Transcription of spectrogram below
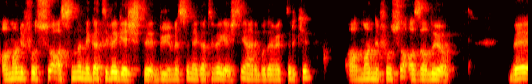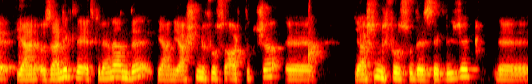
Alman nüfusu aslında negatife geçti, büyümesi negatife geçti. Yani bu demektir ki Alman nüfusu azalıyor. Ve yani özellikle etkilenen de yani yaşlı nüfusu arttıkça e, yaşlı nüfusu destekleyecek e,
